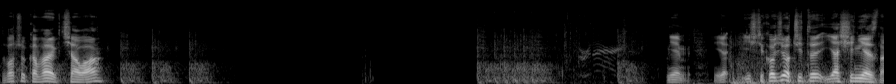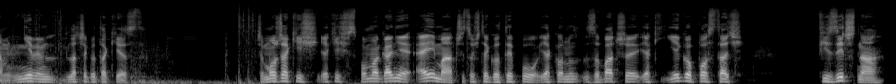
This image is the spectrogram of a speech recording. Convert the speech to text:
Zobaczył kawałek ciała. Nie wiem, ja, jeśli chodzi o cheaty, ja się nie znam. Nie wiem dlaczego tak jest. Czy może jakieś, jakieś wspomaganie aima, czy coś tego typu, jak on zobaczy, jak jego postać fizyczna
